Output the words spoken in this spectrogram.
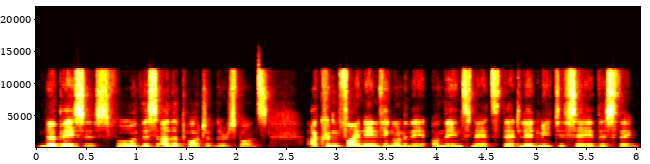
no basis for this other part of the response. I couldn't find anything on the on the internet that led me to say this thing.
